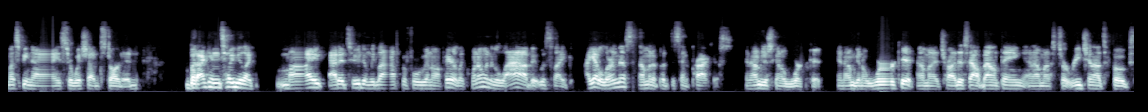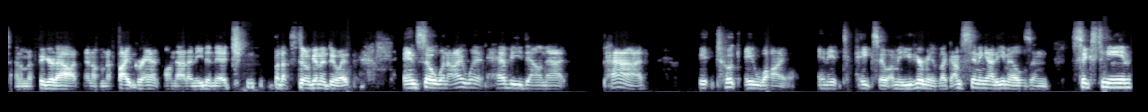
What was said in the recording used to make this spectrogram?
must be nice or wish I'd started. But I can tell you like my attitude, and we laughed before we went off air. Like when I went to the lab, it was like, I got to learn this. I'm going to put this in practice and I'm just going to work it and I'm going to work it. I'm going to try this outbound thing and I'm going to start reaching out to folks and I'm going to figure it out and I'm going to fight Grant on that. I need a niche, but I'm still going to do it. And so when I went heavy down that path, it took a while and it takes it. I mean, you hear me like I'm sending out emails and 16,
